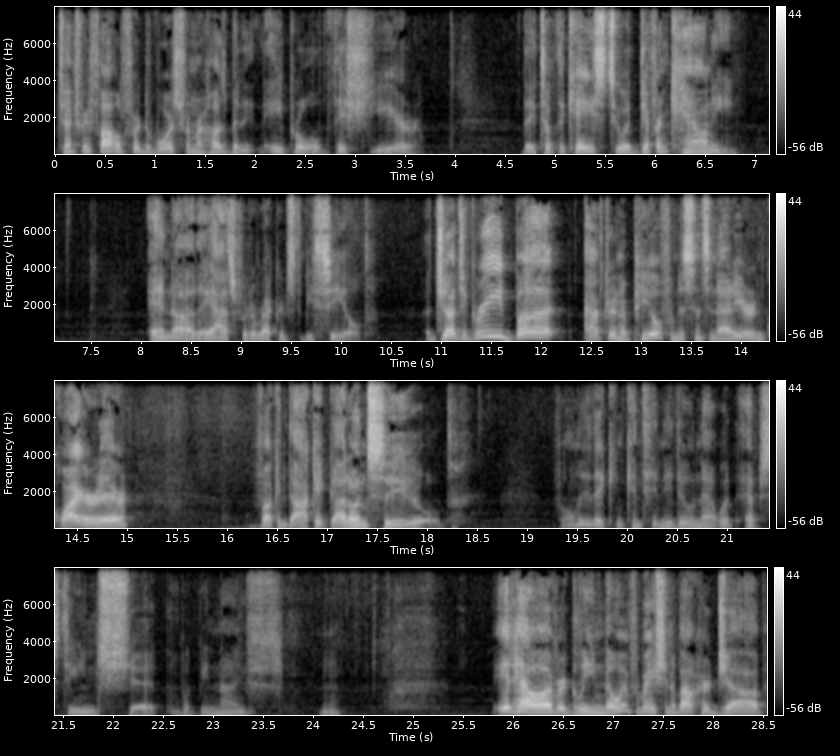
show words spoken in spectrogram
Gentry filed for divorce from her husband in April this year. They took the case to a different county and uh, they asked for the records to be sealed. A judge agreed, but after an appeal from the Cincinnati Enquirer there, fucking docket got unsealed. If only they can continue doing that with Epstein shit, it would be nice. Hmm. It, however, gleaned no information about her job,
